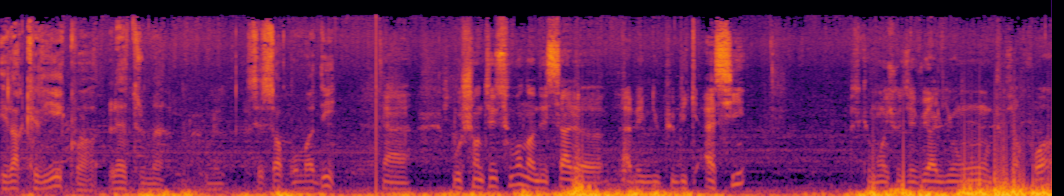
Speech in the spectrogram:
il a créé quoi, l'être humain. Oui. C'est ça qu'on m'a dit. Vous chantez souvent dans des salles euh, avec du public assis, puisque moi je vous ai vu à Lyon plusieurs fois.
